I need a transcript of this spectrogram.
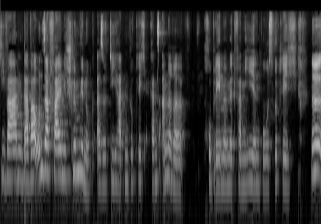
die waren, da war unser Fall nicht schlimm genug. Also die hatten wirklich ganz andere Probleme mit Familien, wo es wirklich, ne,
